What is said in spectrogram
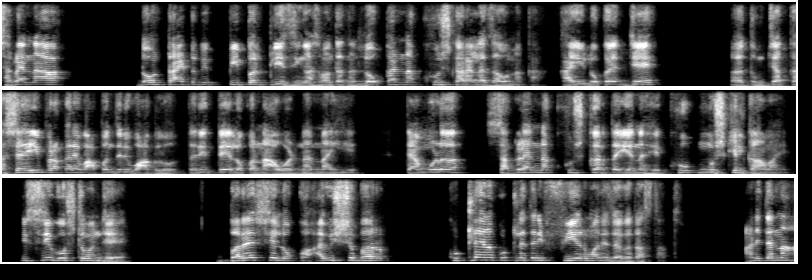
सगळ्यांना don't try to be people pleasing असं म्हणतात ना. लोकांना खुश करायला जाऊ नका. काही लोक आहेत जे तुमच्या कशाही प्रकारे आपण जरी वागलो तरी ते लोकांना आवडणार नाहीये. त्यामुळं सगळ्यांना खुश करता येणं हे खूप मुश्किल काम आहे. तिसरी गोष्ट म्हणजे बरेचसे लोक आयुष्यभर कुठल्या ना कुठल्या तरी फिअरमध्ये जगत असतात. आणि त्यांना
